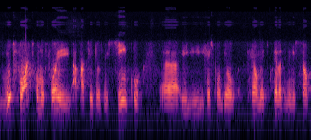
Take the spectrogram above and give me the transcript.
muito forte, como foi a partir de 2005, uh, e, e, respondeu realmente pela diminuição.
